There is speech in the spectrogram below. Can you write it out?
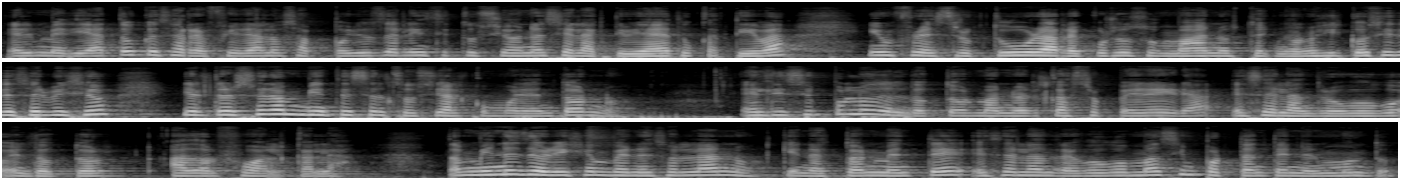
el mediato, que se refiere a los apoyos de la institución hacia la actividad educativa, infraestructura, recursos humanos, tecnológicos y de servicio, y el tercer ambiente es el social, como el entorno. El discípulo del doctor Manuel Castro Pereira es el androgogo, el doctor Adolfo Alcalá. También es de origen venezolano, quien actualmente es el andragogo más importante en el mundo,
